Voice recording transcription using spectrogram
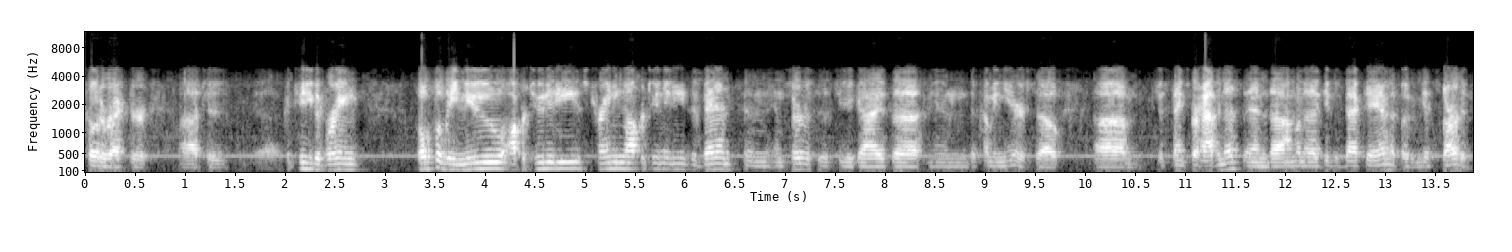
co-director to continue to bring hopefully new opportunities, training opportunities, events, and, and services to you guys uh, in the coming years. So um, just thanks for having us, and uh, I'm going to give it back to Anna so we can get started.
